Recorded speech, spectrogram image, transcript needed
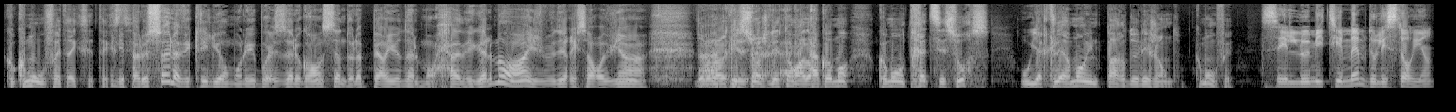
co- comment vous faites avec ces Il n'est textes pas le seul avec les lions. Moulay Bouazza, le grand saint de la période almohade également. Hein, et je veux dire, et ça revient. À la question, je l'étends. Alors, à- comment, comment on traite ces sources où il y a clairement une part de légende? Comment on fait? C'est le métier même de l'historien.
